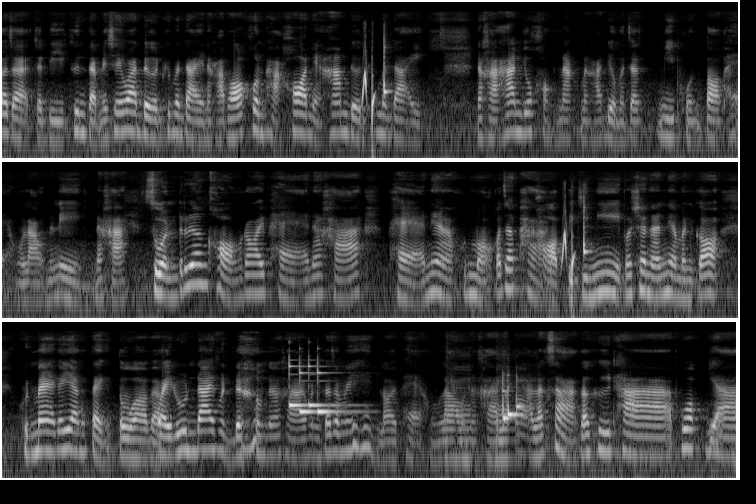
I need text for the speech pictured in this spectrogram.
ก็จะจะดีขึ้นแต่ไม่ใช่ว่าเดินขึ้นบันไดนะคะ เพราะคนผ่าคลอดเนี่ยห้ามเดินขึ้นบันไดนะคะ ห้ามยกของหนักนะคะ เดี๋ยวมันจะมีผลต่อแผลของเรานั่นเองนะคะ ส่วนเรื่องของรอยแผลนะคะ แผลเนี่ยคุณหมอก็จะผ่าขอบบิกินี่ เพราะฉะนั้นเนี่ยมันก็ คุณแม่ก็ยังแต่งตัวแบบวัยรุ่นได้เหมือนเดิมนะคะ มันก็จะไม่เห็นรอยแผลของเรานะคะแล้วก็รักษาก็คือทาพวกยา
